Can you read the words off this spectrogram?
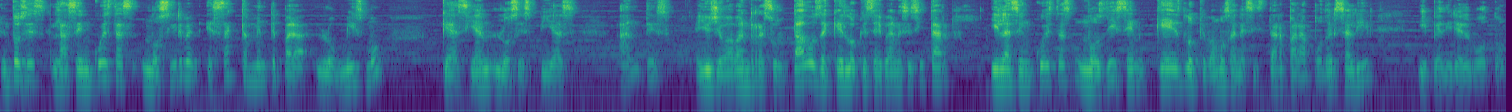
Entonces las encuestas nos sirven exactamente para lo mismo que hacían los espías antes. Ellos llevaban resultados de qué es lo que se iba a necesitar y las encuestas nos dicen qué es lo que vamos a necesitar para poder salir y pedir el voto.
